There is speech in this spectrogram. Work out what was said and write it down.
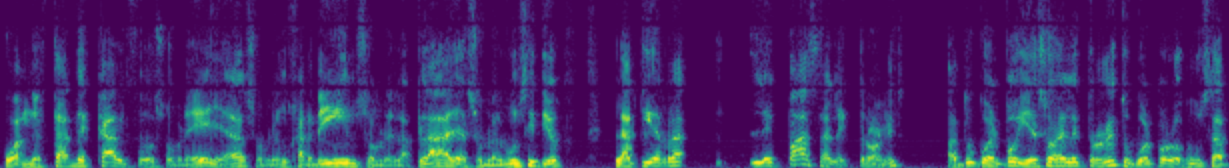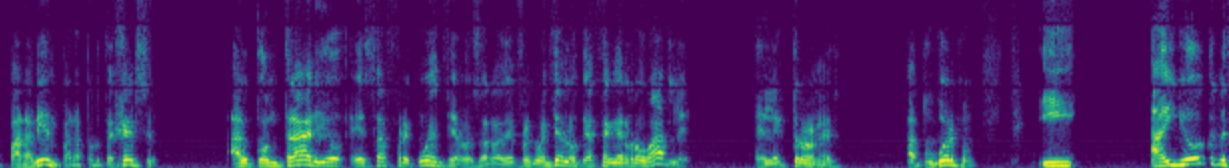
cuando estás descalzo sobre ella, sobre un jardín, sobre la playa, sobre algún sitio, la Tierra le pasa electrones a tu cuerpo y esos electrones tu cuerpo los usa para bien, para protegerse. Al contrario, esa frecuencia o esa radiofrecuencia lo que hacen es robarle electrones a tu cuerpo. Y hay otra,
